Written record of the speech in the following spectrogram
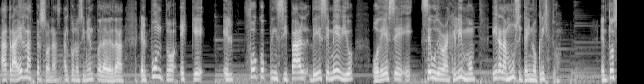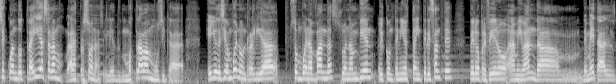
atraer las personas al conocimiento de la verdad. El punto es que el foco principal de ese medio o de ese eh, pseudo evangelismo era la música y no Cristo. Entonces cuando traías a, a las personas y les mostraban música, ellos decían, bueno, en realidad son buenas bandas, suenan bien, el contenido está interesante, pero prefiero a mi banda mm, de metal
